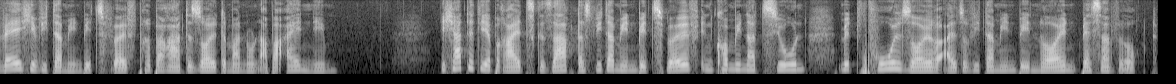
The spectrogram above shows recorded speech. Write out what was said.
Welche Vitamin B12-Präparate sollte man nun aber einnehmen? Ich hatte dir bereits gesagt, dass Vitamin B12 in Kombination mit Folsäure, also Vitamin B9, besser wirkt.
